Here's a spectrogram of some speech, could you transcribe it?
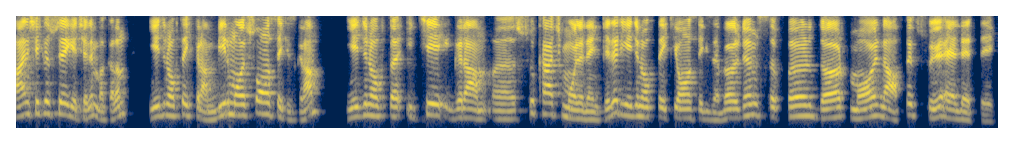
Aynı şekilde suya geçelim bakalım. 7.2 gram. 1 mol su 18 gram. 7.2 gram e, su kaç mole denk gelir? 7.2'yi 18'e böldüm. 0,4 mol ne yaptık? Suyu elde ettik.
